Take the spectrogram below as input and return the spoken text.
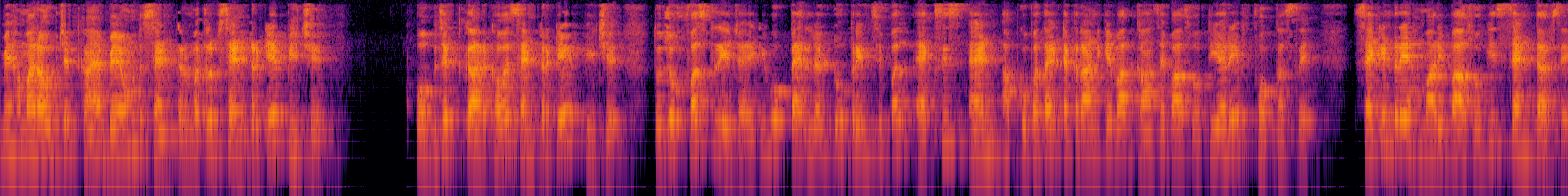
में हमारा ऑब्जेक्ट कहा है? बेउंड सेंटर मतलब सेंटर के पीछे। ऑब्जेक्ट कहा रखा हुआ है? सेंटर के पीछे। तो जो फ़र्स्ट रे जाएगी वो parallel to principal axis and आपको पता है टकराने के बाद कहाँ से पास होती है? रे फोकस से। सेकंड रे हमारी पास होगी सेंटर से।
